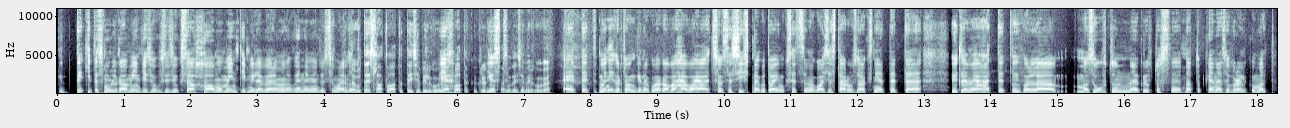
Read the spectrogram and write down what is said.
tekitas mul ka mingisuguse siukse ahhaa-momendi, mille peale ma nagu ennem ei olnud üldse mõelnud. nagu Teslat vaatad teise pilguga, siis vaatad ka krüptot nagu teise pilguga. et, et, et mõnikord ongi nagu väga vähe vaja, et sul see shift nagu toimuks, et sa nagu asjast aru saaks, nii et, et äh, ütleme jah, et, et võib-olla ma suhtun krüptosse nüüd natukene sõbralikumalt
